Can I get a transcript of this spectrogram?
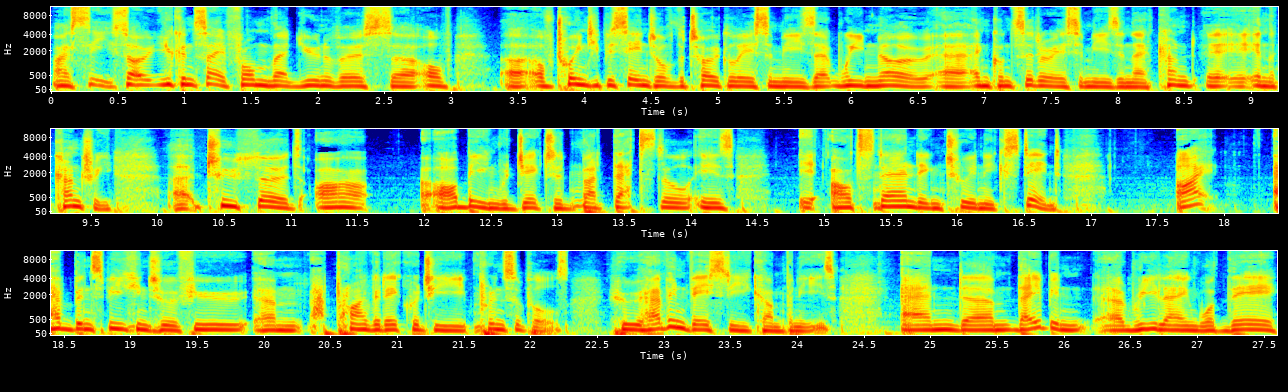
I see. So you can say from that universe uh, of uh, of twenty percent of the total SMEs that we know uh, and consider SMEs in that con- uh, in the country, uh, two thirds are are being rejected, but that still is outstanding to an extent. I have been speaking to a few um, private equity principals who have investee companies, and um, they've been uh, relaying what their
